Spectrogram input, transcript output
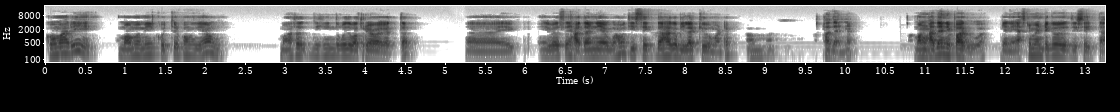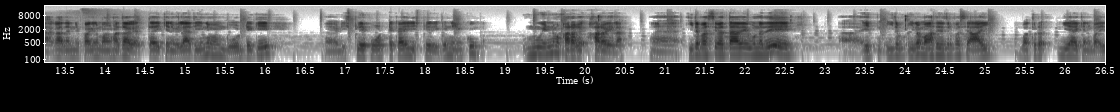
කොමරි මම මේ කොච්චර කොම ගම් මාස දිහින්දකොද වතුරයාව ගත්තා. ඒවසේ හදන්න යවහම තිස්සෙක් දාහක බිලක්කව මට. අම්ම. හදන්න. මං හද නිපාගව ගැන ඇස්ටිමෙන්ටක තිසෙක්තා හදන්න පාගේ මං හදා ගත්තා එකන වෙලා තියෙන ම බෝඩ් එක ඩිස්පලේ පෝට් එකයි ඩිස්පලේ රිබ යකු උනු එන්නම කර කර වෙලා. ඊට පස්සෙ වතාවේ වනදේ ඊට මාස විතර පස්සේ ආයි වතුර ගියා. එකන බයි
